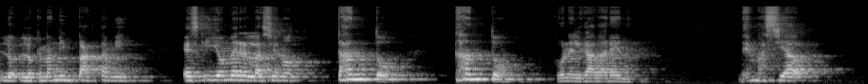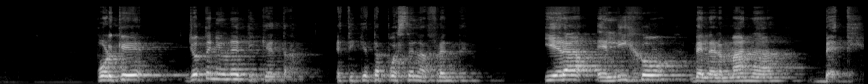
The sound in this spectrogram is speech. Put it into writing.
lo, que más me impacta a mí es que yo me relaciono tanto, tanto con el Gadareno. Demasiado. Porque yo tenía una etiqueta, etiqueta puesta en la frente. Y era el hijo de la hermana Betty.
